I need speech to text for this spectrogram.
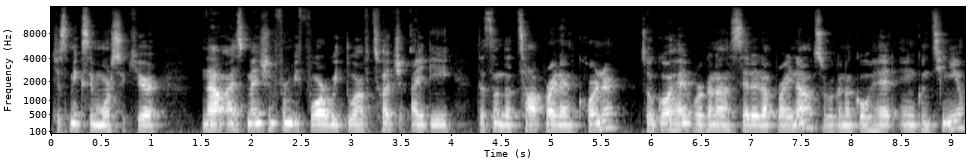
Just makes it more secure. Now, as mentioned from before, we do have Touch ID that's on the top right hand corner. So go ahead, we're gonna set it up right now. So we're gonna go ahead and continue.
